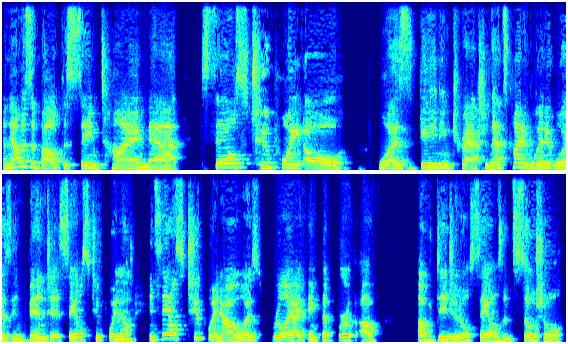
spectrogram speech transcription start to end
And that was about the same time that Sales 2.0 was gaining traction. That's kind of when it was invented, Sales 2.0. Mm. And Sales 2.0 was really, I think, the birth of, of digital sales and social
